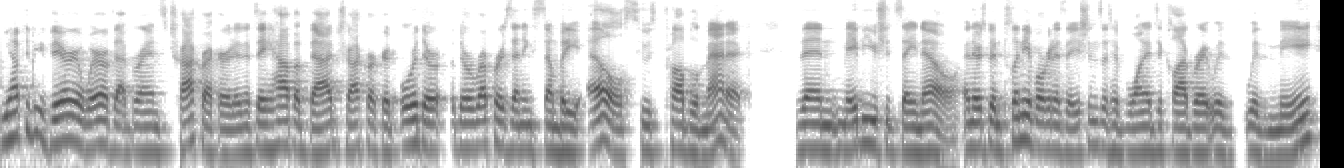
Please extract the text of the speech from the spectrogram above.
you have to be very aware of that brand's track record, and if they have a bad track record or they're they're representing somebody else who's problematic, then maybe you should say no. And there's been plenty of organizations that have wanted to collaborate with with me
